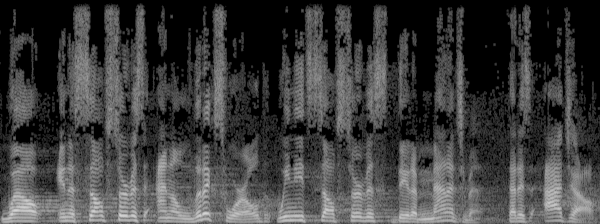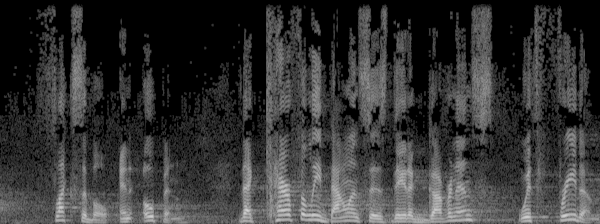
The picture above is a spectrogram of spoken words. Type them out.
Well, in a self service analytics world, we need self service data management that is agile, flexible, and open, that carefully balances data governance with freedom,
